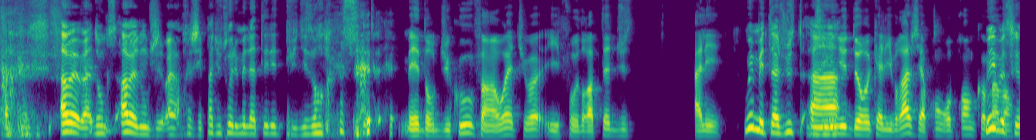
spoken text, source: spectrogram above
Ah ouais, bah donc, ah ouais, donc après, j'ai pas du tout allumé la télé depuis 10 ans. Mais donc, du coup, enfin, ouais, tu vois, il faudra peut-être juste. Allez, oui, mais t'as juste 10 un. minutes de recalibrage et après on reprend comme Oui, avant. parce que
